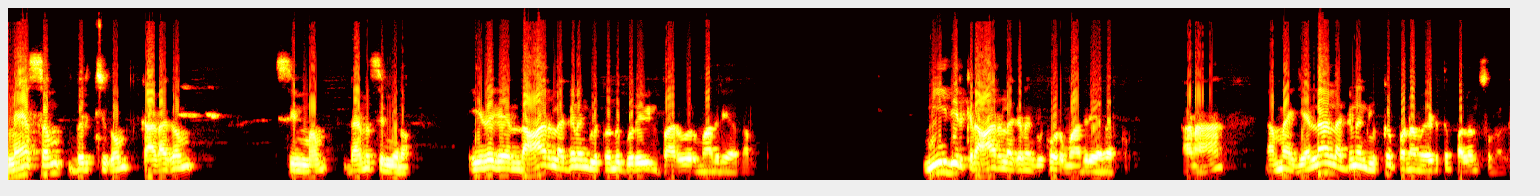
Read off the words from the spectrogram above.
மேசம் விருச்சிகம் கடகம் சிம்மம் தனுசு மீனம். இதுக்கு இந்த ஆறு லக்னங்களுக்கு வந்து குருவின் பார்வை ஒரு மாதிரியா தான் இருக்கும். மீதி இருக்கிற ஆறு லக்னங்களுக்கு ஒரு மாதிரியா தான் இருக்கும். ஆனா நம்ம எல்லா லக்னங்களுக்கும் இப்ப நம்ம எடுத்து பலன் சொல்லல.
